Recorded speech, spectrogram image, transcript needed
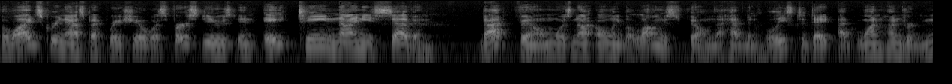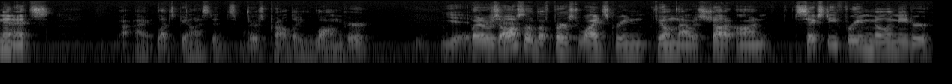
the widescreen aspect ratio was first used in 1897. That film was not only the longest film that had been released to date at 100 minutes. I, let's be honest, there's probably longer. Yeah. But it was sure. also the first widescreen film that was shot on 63 millimeter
